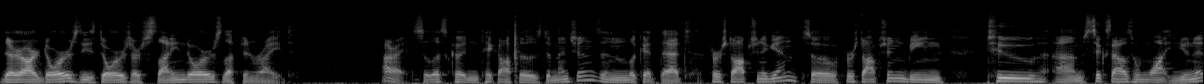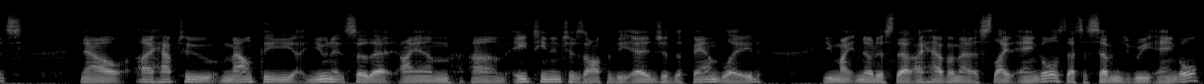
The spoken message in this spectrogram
there are doors. These doors are sliding doors left and right all right, so let's go ahead and take off those dimensions and look at that first option again. So first option being two um, 6,000 watt units. Now I have to mount the unit so that I am um, 18 inches off of the edge of the fan blade. You might notice that I have them at a slight angle. So that's a seven degree angle.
